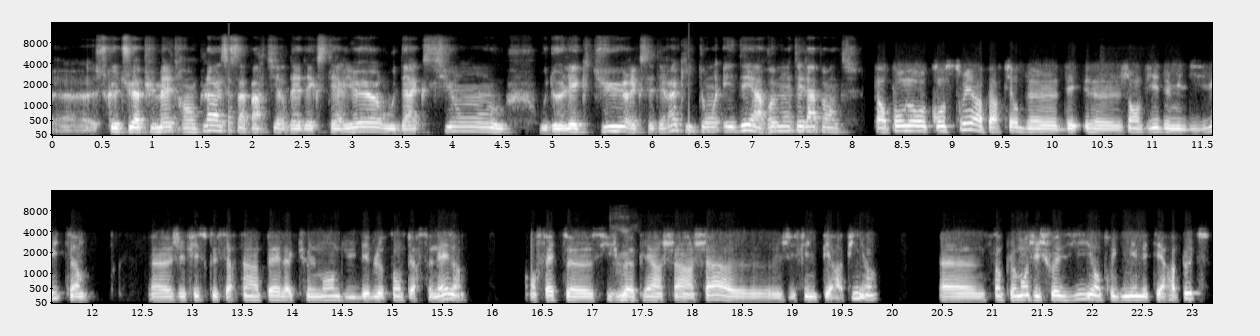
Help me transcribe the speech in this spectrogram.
euh, ce que tu as pu mettre en place à partir d'aide extérieure ou d'action ou, de lecture, etc., qui t'ont aidé à remonter la pente. Alors pour me reconstruire à partir de, de janvier 2018, j'ai fait ce que certains appellent actuellement du développement personnel. En fait, euh, si je veux mmh. appeler un chat un chat, euh, j'ai fait une thérapie. Hein. Euh, simplement, j'ai choisi, entre guillemets, mes thérapeutes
